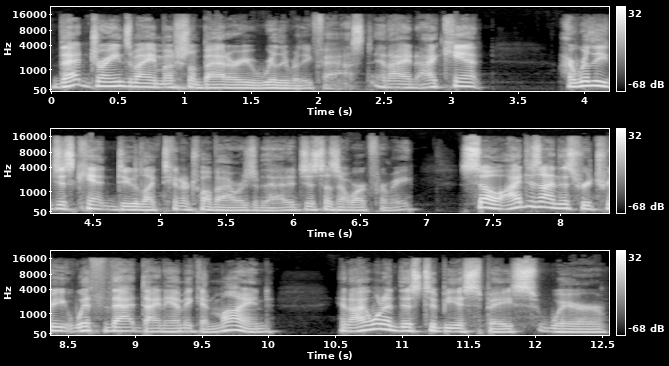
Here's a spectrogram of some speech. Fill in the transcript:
that drains my emotional battery really, really fast. And I I can't I really just can't do like 10 or 12 hours of that. It just doesn't work for me. So I designed this retreat with that dynamic in mind. And I wanted this to be a space where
